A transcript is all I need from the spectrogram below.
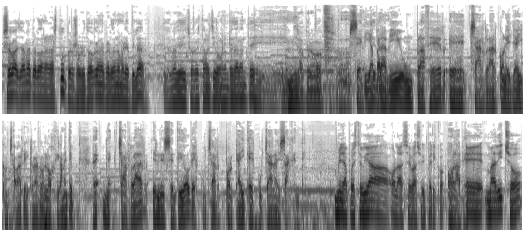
Seba, ya me perdonarás tú, pero sobre todo que me perdone María Pilar. Yo le había dicho que esta noche íbamos a empezar antes y, mira, pero... Sería para mí un placer eh, charlar con ella y con Chavarri, claro, lógicamente. Eh, charlar en el sentido de escuchar, porque hay que escuchar a esa gente. Mira, pues te voy a... Hola, Seba, soy Perico. Hola, Perico. Eh, me ha dicho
